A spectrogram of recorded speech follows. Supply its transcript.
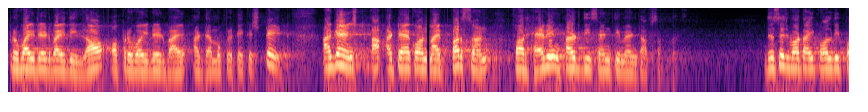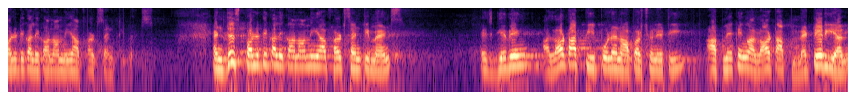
provided by the law or provided by a democratic state against an attack on my person for having hurt the sentiment of someone. This is what I call the political economy of hurt sentiments. And this political economy of hurt sentiments is giving a lot of people an opportunity of making a lot of material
